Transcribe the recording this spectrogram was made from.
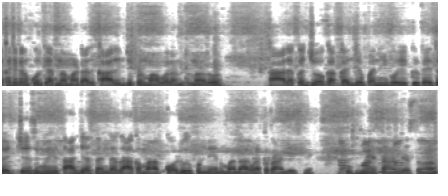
చక్క చక్కన కొరికేస్తున్నమాట అది కాదని చెప్పని మా వాళ్ళు అంటున్నారు. కాదక్క జోక్ అక్క అని చెప్పని ఇక్కడికైతే వచ్చేసి నేను స్నానం చేస్తాను. దాకా మా అక్క వాళ్ళు ఇప్పుడు నేను మా నాగమక్క స్నానం చేసి ఇప్పుడు మేము స్నానం చేస్తున్నాం.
